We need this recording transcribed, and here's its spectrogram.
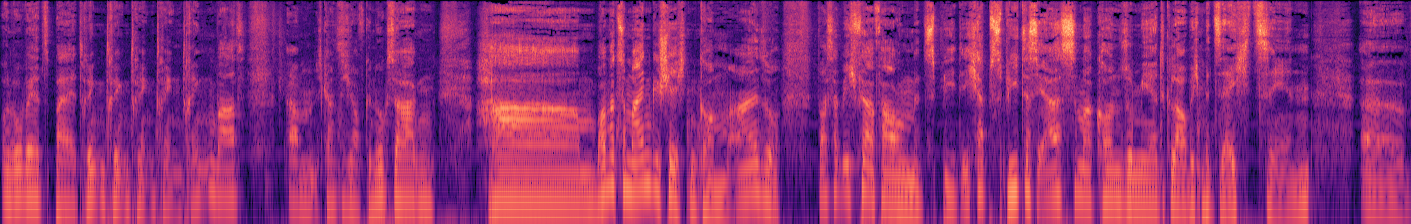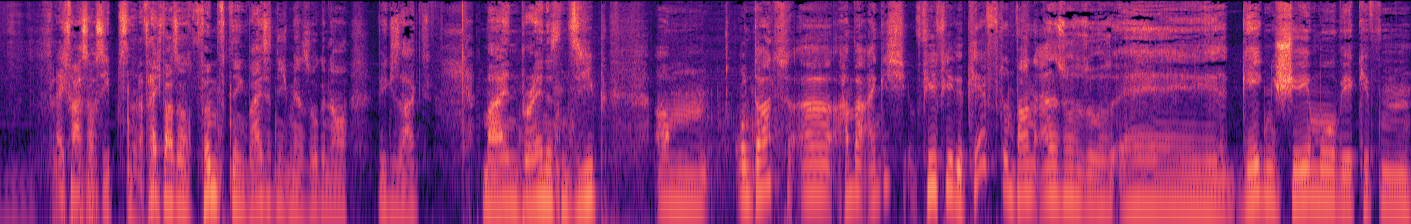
Und wo wir jetzt bei Trinken, Trinken, Trinken, Trinken, Trinken wart, ähm, ich kann es nicht oft genug sagen, ähm, wollen wir zu meinen Geschichten kommen. Also, was habe ich für Erfahrungen mit Speed? Ich habe Speed das erste Mal konsumiert, glaube ich, mit 16. Äh, vielleicht war es auch 17 oder vielleicht war es auch 15, ich weiß es nicht mehr so genau. Wie gesagt, mein Brain ist ein Sieb. Ähm, und dort äh, haben wir eigentlich viel, viel gekifft und waren also so äh, gegen Chemo. Wir kiffen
